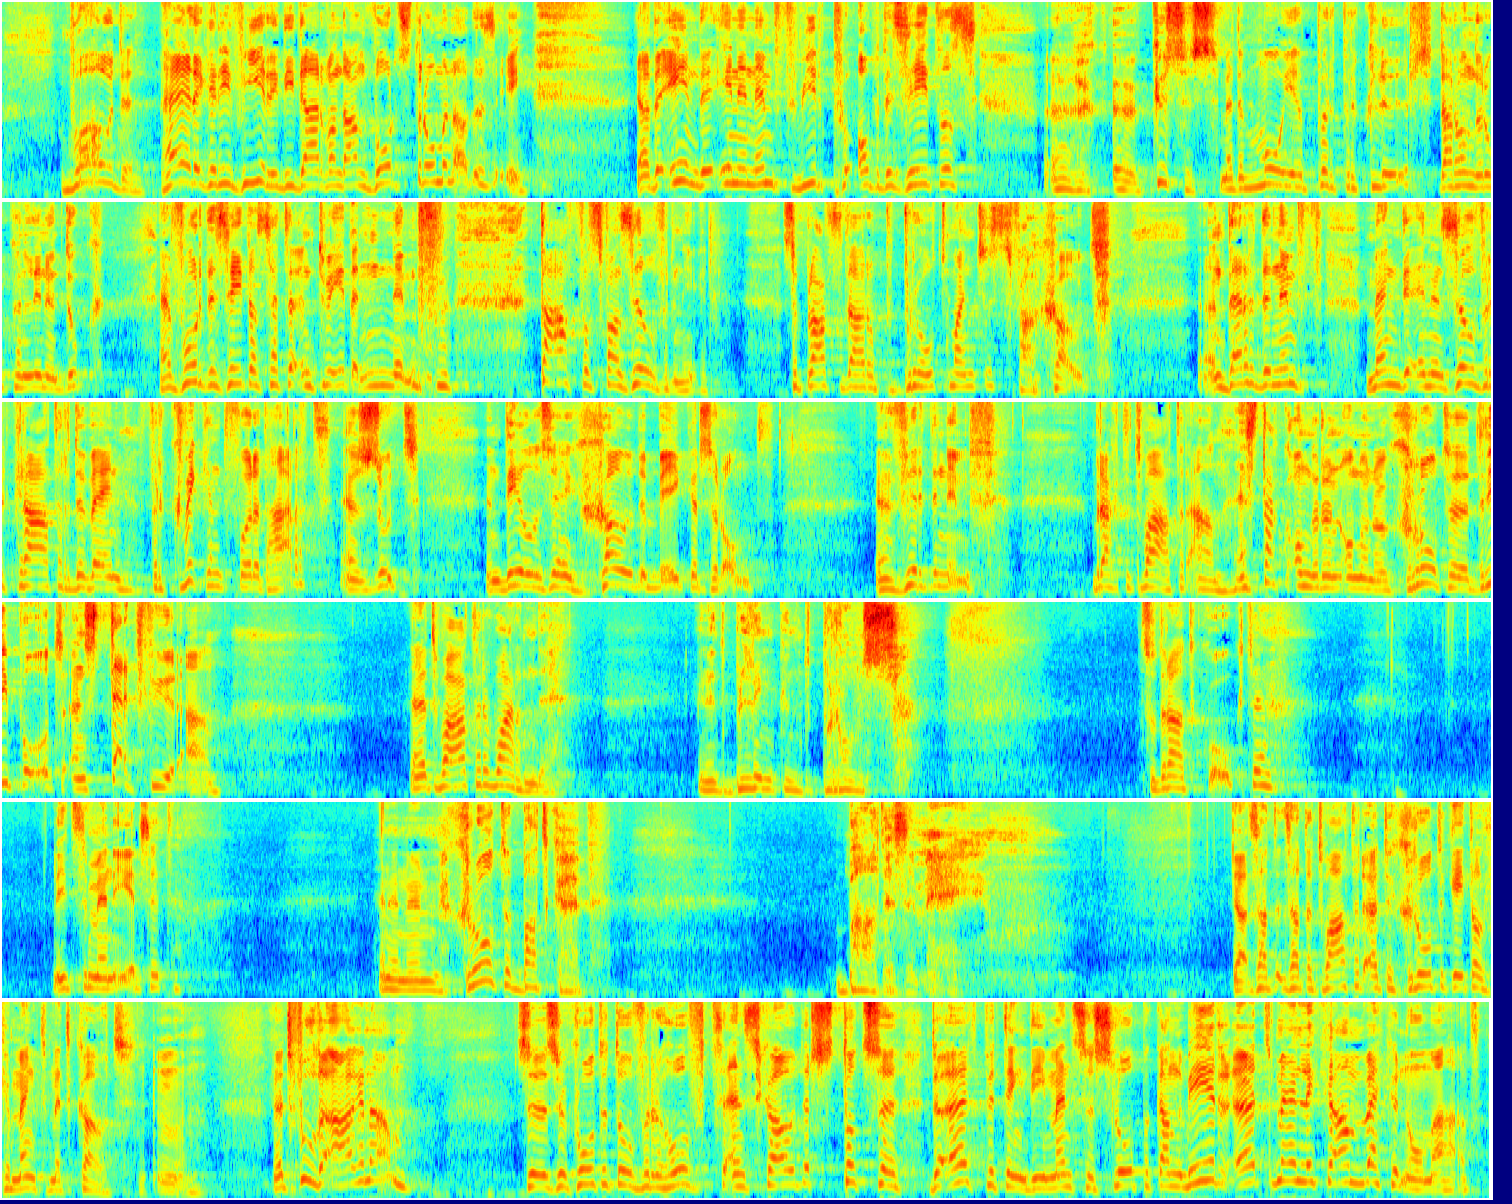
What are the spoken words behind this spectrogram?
wouden, heilige rivieren die daar vandaan voortstromen naar de zee. Ja, de een, de ene nymf wierp op de zetels uh, uh, kussens met een mooie purperkleur, daaronder ook een linnen doek. En voor de zetels zette een tweede nymf tafels van zilver neer. Ze plaatste daarop broodmandjes van goud. Een derde nimf mengde in een zilverkrater de wijn, verkwikkend voor het hart en zoet, en deelde zijn gouden bekers rond. Een vierde nimf bracht het water aan en stak onder een, onder een grote driepoot een sterk vuur aan. En het water warmde in het blinkend brons. Zodra het kookte, liet ze mij neerzitten. En in een grote badkuip baden ze mij. Ja, ze het water uit de grote ketel gemengd met koud. Mm. Het voelde aangenaam. Ze, ze goot het over hoofd en schouders tot ze de uitputting die mensen slopen kan weer uit mijn lichaam weggenomen had.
